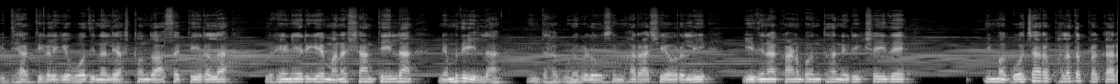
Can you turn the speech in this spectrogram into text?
ವಿದ್ಯಾರ್ಥಿಗಳಿಗೆ ಓದಿನಲ್ಲಿ ಅಷ್ಟೊಂದು ಆಸಕ್ತಿ ಇರಲ್ಲ. ಗೃಹಿಣಿಯರಿಗೆ ಮನಃಶಾಂತಿ ಇಲ್ಲ, ನೆಮ್ಮದಿ ಇಲ್ಲ. ಇಂತಹ ಗುಣಗಳು ಸಿಂಹರಾಶಿಯವರಲ್ಲಿ ಈ ದಿನ ಕಾಣುವಂತಹ ನಿರೀಕ್ಷೆ ಇದೆ. ನಿಮ್ಮ ಗೋಚಾರ ಫಲದ ಪ್ರಕಾರ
